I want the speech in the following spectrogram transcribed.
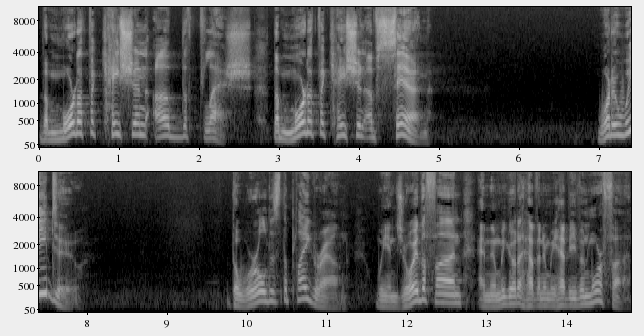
the mortification of the flesh, the mortification of sin. What do we do? The world is the playground. We enjoy the fun, and then we go to heaven and we have even more fun.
